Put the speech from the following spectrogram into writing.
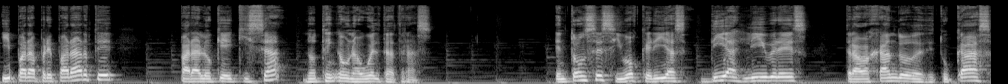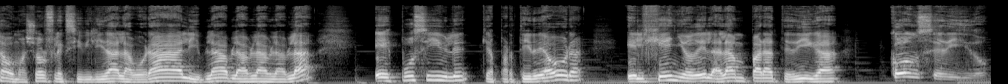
y para prepararte para lo que quizá no tenga una vuelta atrás. Entonces, si vos querías días libres trabajando desde tu casa o mayor flexibilidad laboral y bla, bla, bla, bla, bla, es posible que a partir de ahora el genio de la lámpara te diga concedido.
